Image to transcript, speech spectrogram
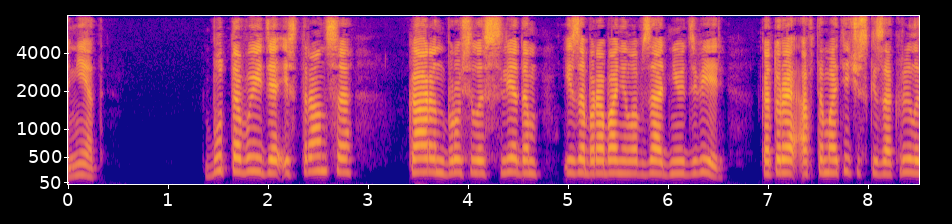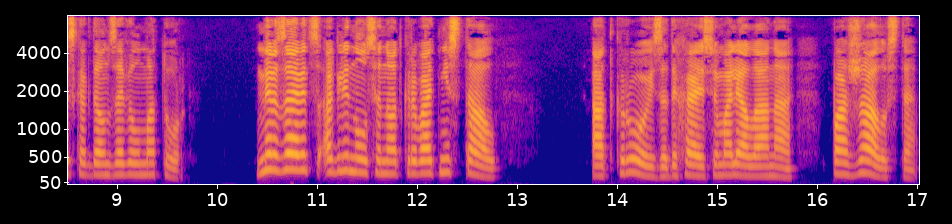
нет. Будто выйдя из транса, Карен бросилась следом и забарабанила в заднюю дверь, которая автоматически закрылась, когда он завел мотор. Мерзавец оглянулся, но открывать не стал. «Открой», — задыхаясь, умоляла она, — «пожалуйста».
